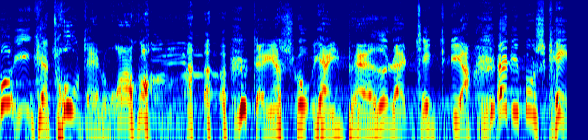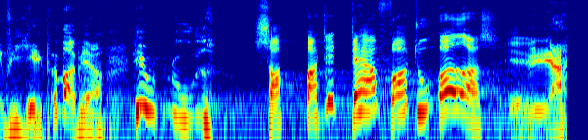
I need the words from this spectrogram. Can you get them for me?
Og I kan tro, den rocker. da jeg så jer i badeland, tænkte jeg, at I måske vil hjælpe mig med at hive den ud. Så var det derfor, du åd os. Øh, Ja,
